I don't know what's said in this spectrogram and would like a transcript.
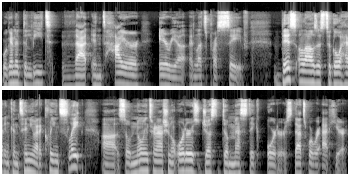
We're going to delete that entire area and let's press save. This allows us to go ahead and continue at a clean slate. Uh, so no international orders, just domestic orders. That's where we're at here.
